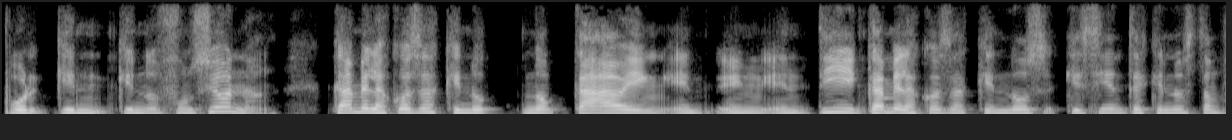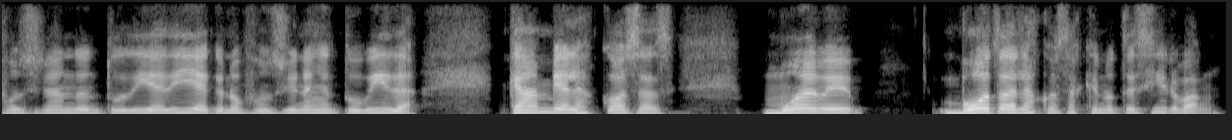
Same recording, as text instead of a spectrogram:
porque, que no funcionan. Cambia las cosas que no, no caben en, en, ti. Cambia las cosas que, no, que sientes que no están funcionando en tu día a día, que no funcionan en tu vida. Cambia las cosas. Mueve, bota las cosas que no te sirvan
